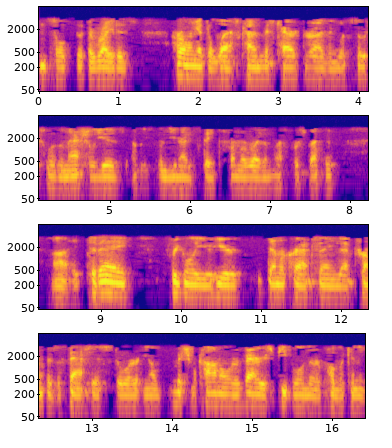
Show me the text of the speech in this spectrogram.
insults that the right is hurling at the left, kind of mischaracterizing what socialism actually is, at least in the United States, from a right and left perspective. Uh, today, frequently you hear Democrats saying that Trump is a fascist or, you know, Mitch McConnell or various people in the Republican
